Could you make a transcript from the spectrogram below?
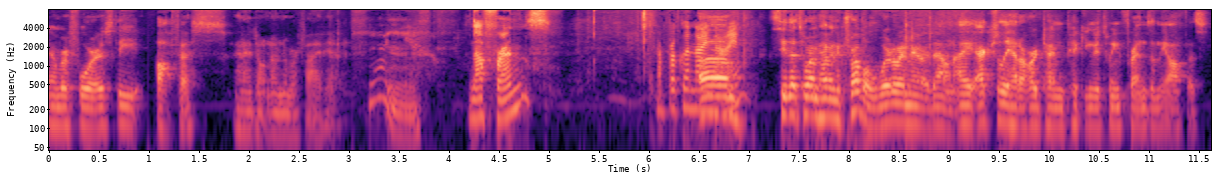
Number four is The Office, and I don't know number five yet. Hmm. Now, Friends? Not Brooklyn Nine-Nine? Um, see, that's where I'm having trouble. Where do I narrow it down? I actually had a hard time picking between Friends and The Office.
